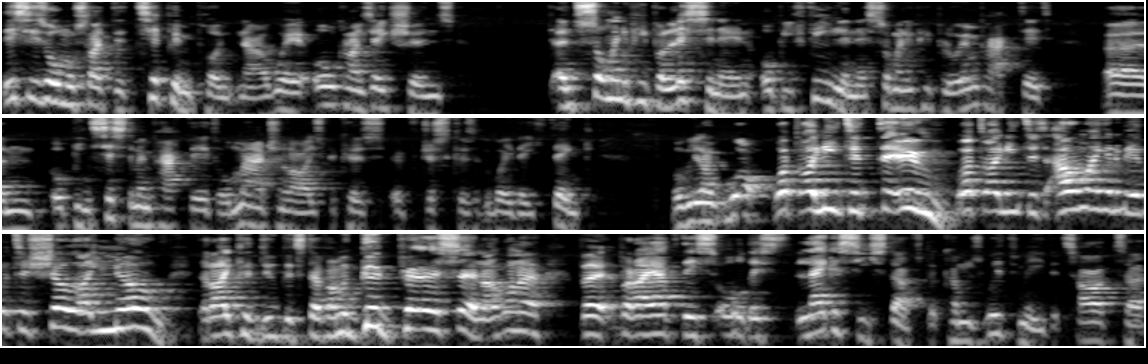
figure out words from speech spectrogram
this is almost like the tipping point now, where organisations and so many people listening or be feeling this, so many people who are impacted um, or being system impacted or marginalised because of just because of the way they think. Will be like, what? What do I need to do? What do I need to? How am I going to be able to show I know that I could do good stuff? I'm a good person. I want to, but but I have this all this legacy stuff that comes with me. That's hard to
